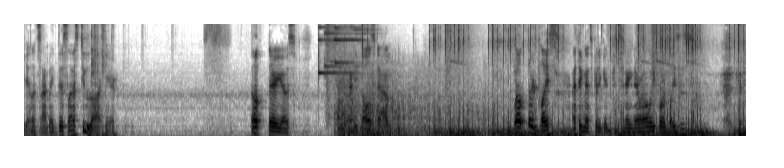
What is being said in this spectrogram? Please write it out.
Okay, let's not make this last too long here. Oh, there he goes. And he falls down. Well, third place. I think that's pretty good considering there were only four places.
